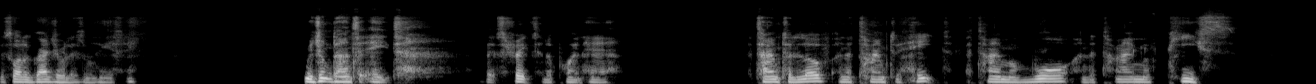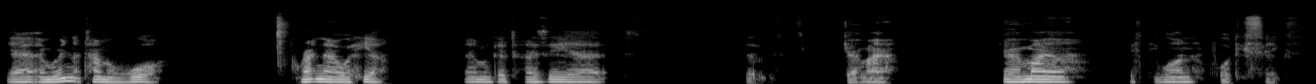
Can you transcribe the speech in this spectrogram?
It's all a gradualism, you see. We jump down to eight, get straight to the point here. Time to love and a time to hate, a time of war and a time of peace. Yeah, and we're in that time of war. Right now we're here. Then we go to Isaiah, Jeremiah, Jeremiah 51, 46.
